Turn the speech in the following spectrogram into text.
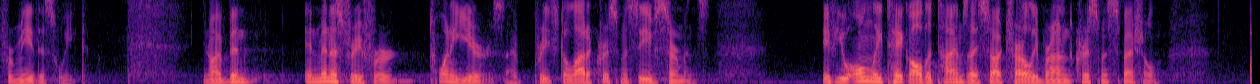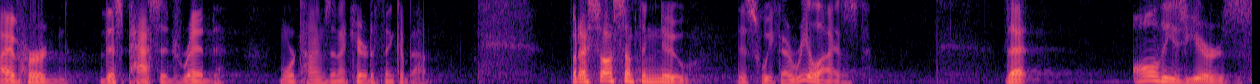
for me this week. You know, I've been in ministry for 20 years. I've preached a lot of Christmas Eve sermons. If you only take all the times I saw Charlie Brown's Christmas special, I have heard this passage read more times than I care to think about. But I saw something new this week, I realized that all these years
